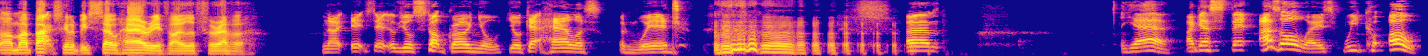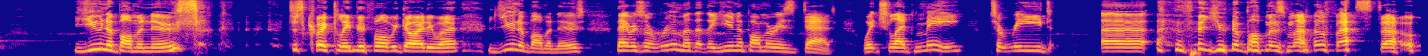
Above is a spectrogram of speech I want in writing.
Oh, my back's going to be so hairy if I live forever. No, it's it, you'll stop growing. You'll you'll get hairless and weird. Um, yeah, I guess that as always we co- oh Unabomber news. Just quickly before we go anywhere, Unabomber news. There is a rumor that the Unabomber is dead, which led me to read uh, the Unabomber's manifesto.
